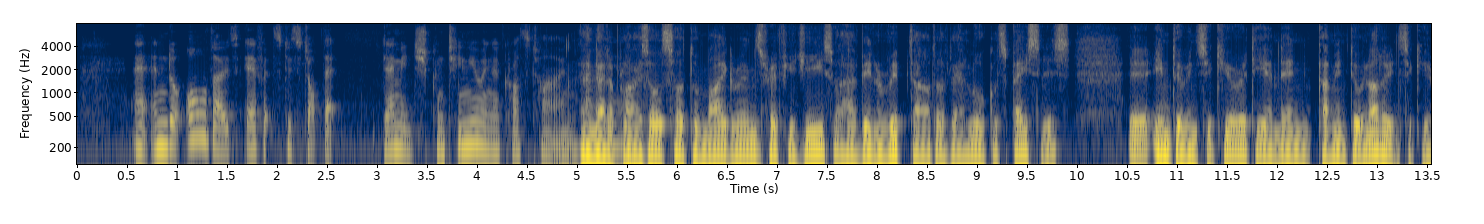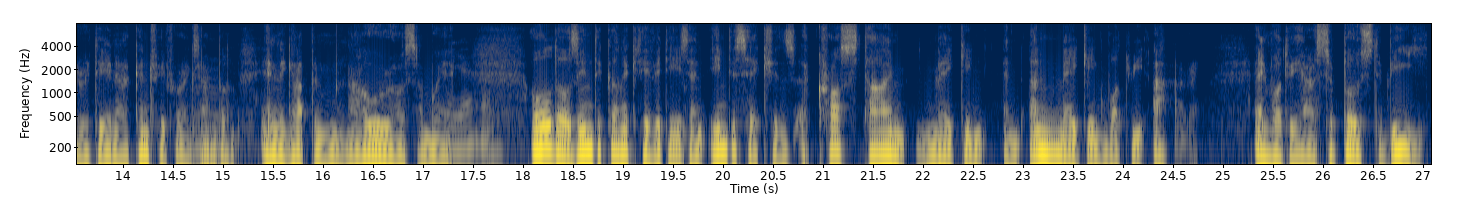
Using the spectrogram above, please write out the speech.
and, and all those efforts to stop that damage continuing across time. And that yeah. applies also to migrants, refugees who have been ripped out of their local spaces uh, into insecurity and then come into another insecurity in our country, for example, mm. ending up in Nauru or somewhere. Yeah. All those interconnectivities and intersections across time making and unmaking what we are and what we are supposed to be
